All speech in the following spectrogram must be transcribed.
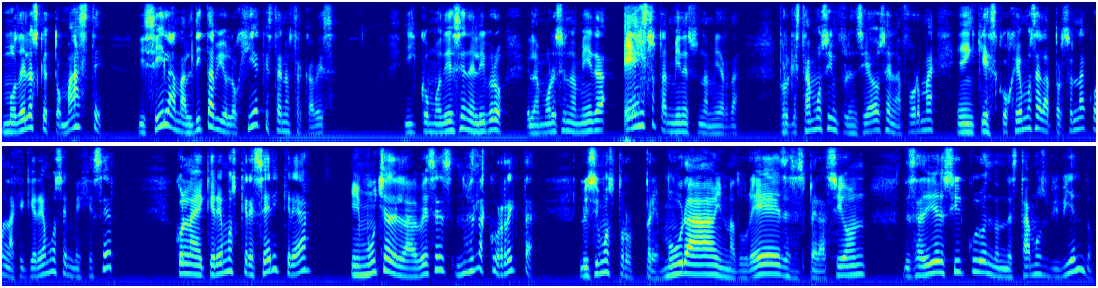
modelos que tomaste, y sí, la maldita biología que está en nuestra cabeza. Y como dice en el libro El amor es una mierda, eso también es una mierda, porque estamos influenciados en la forma en que escogemos a la persona con la que queremos envejecer, con la que queremos crecer y crear. Y muchas de las veces no es la correcta. Lo hicimos por premura, inmadurez, desesperación, de salir del círculo en donde estamos viviendo.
